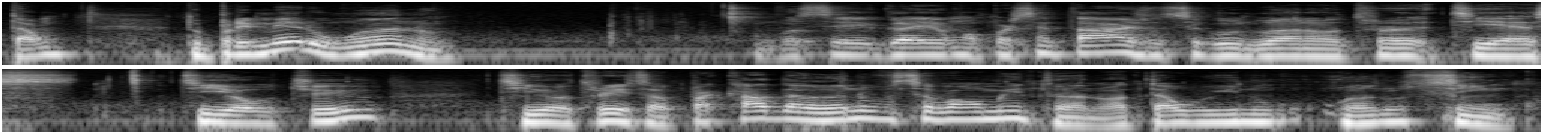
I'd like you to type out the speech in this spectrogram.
Então, do primeiro ano, você ganha uma porcentagem, no segundo ano, TS, TO2, TO3. Então, para cada ano você vai aumentando, até o ano 5.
